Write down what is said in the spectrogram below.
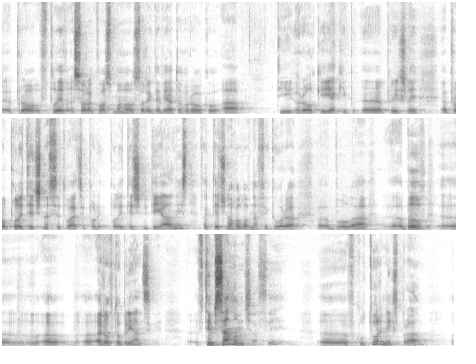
е, про вплив 48-49 року, а ті роки, які прийшли, про політичну ситуацію, політичну діяльність. Фактично головна фігура була був Адольф Добрянський. В тим самому часі в культурних справ е,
